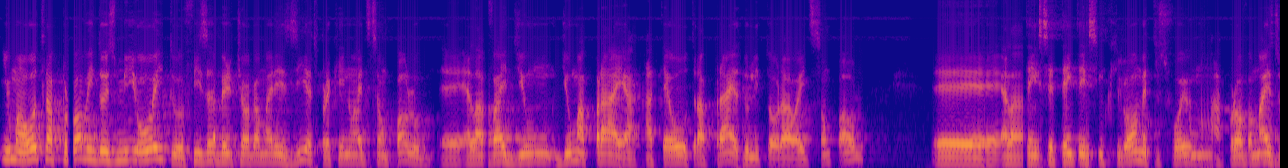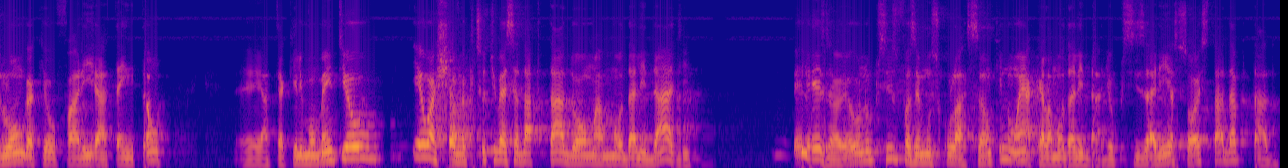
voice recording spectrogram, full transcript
e uma outra prova, em 2008, eu fiz a Bertioga Maresias, para quem não é de São Paulo, é, ela vai de, um, de uma praia até outra praia do litoral aí de São Paulo, é, ela tem 75 quilômetros, foi uma, a prova mais longa que eu faria até então, é, até aquele momento, e eu eu achava que se eu tivesse adaptado a uma modalidade, beleza, eu não preciso fazer musculação, que não é aquela modalidade, eu precisaria só estar adaptado.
